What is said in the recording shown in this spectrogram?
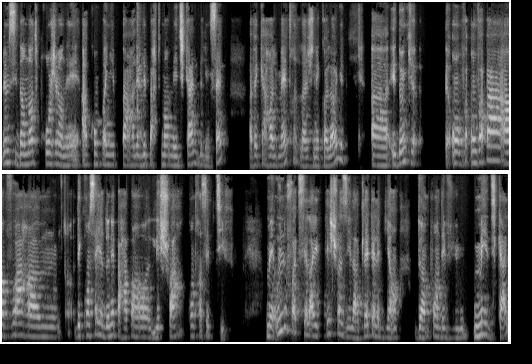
même si dans notre projet, on est accompagné par les départements médicaux de l'INSEP avec Carole Maître, la gynécologue. Euh, et donc, on on va pas avoir euh, des conseils à donner par rapport aux choix contraceptifs. Mais une fois que cela a été choisi, l'athlète, elle est bien d'un point de vue médical.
